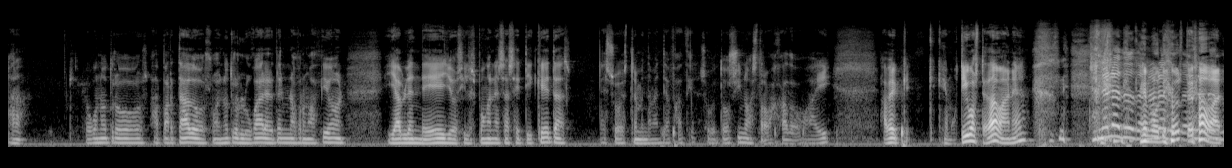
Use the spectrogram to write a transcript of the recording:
Ahora, que luego en otros apartados o en otros lugares den una formación y hablen de ellos y les pongan esas etiquetas, eso es tremendamente fácil, sobre todo si no has trabajado ahí. A ver, ¿qué, qué- motivos te daban, eh? No lo dudo. ¿Qué no lo motivos dudo, te no lo daban?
